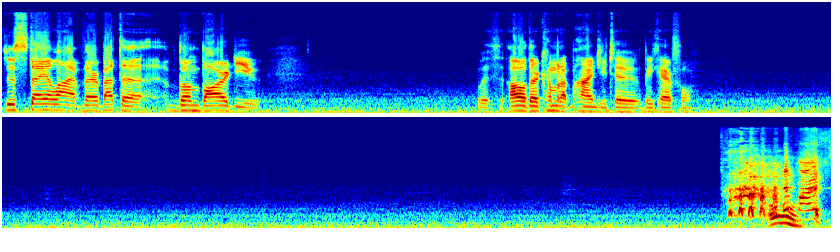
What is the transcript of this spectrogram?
Just stay alive. They're about to bombard you. With oh, they're coming up behind you too. Be careful. Ooh, My fuck.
